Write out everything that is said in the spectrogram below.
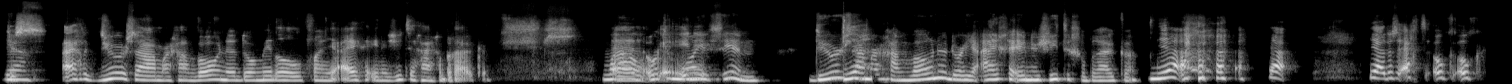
Dus eigenlijk duurzamer gaan wonen door middel van je eigen energie te gaan gebruiken. Wauw, ook een mooie zin. Duurzamer gaan wonen door je eigen energie te gebruiken. Ja, ja. ja dus echt ook, ook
